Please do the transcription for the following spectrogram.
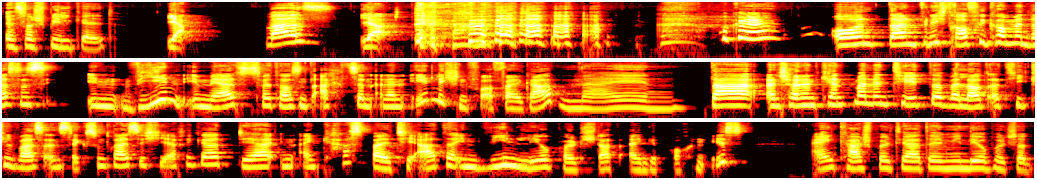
Es war Spielgeld. Ja. Was? Ja. okay. Und dann bin ich draufgekommen, dass es in Wien im März 2018 einen ähnlichen Vorfall gab. Nein. Da anscheinend kennt man den Täter, weil laut Artikel war es ein 36-Jähriger, der in ein Kasperltheater in Wien-Leopoldstadt eingebrochen ist. Ein Kasperltheater in Wien-Leopoldstadt.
